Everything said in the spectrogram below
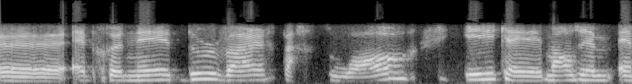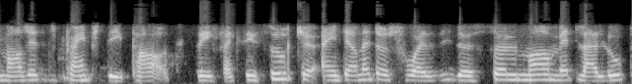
euh, elle prenait deux verres par soir et qu'elle mangeait, elle mangeait du pain puis des pâtes. tu sais. Fait que c'est sûr que Internet a choisi de seulement mettre la loupe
